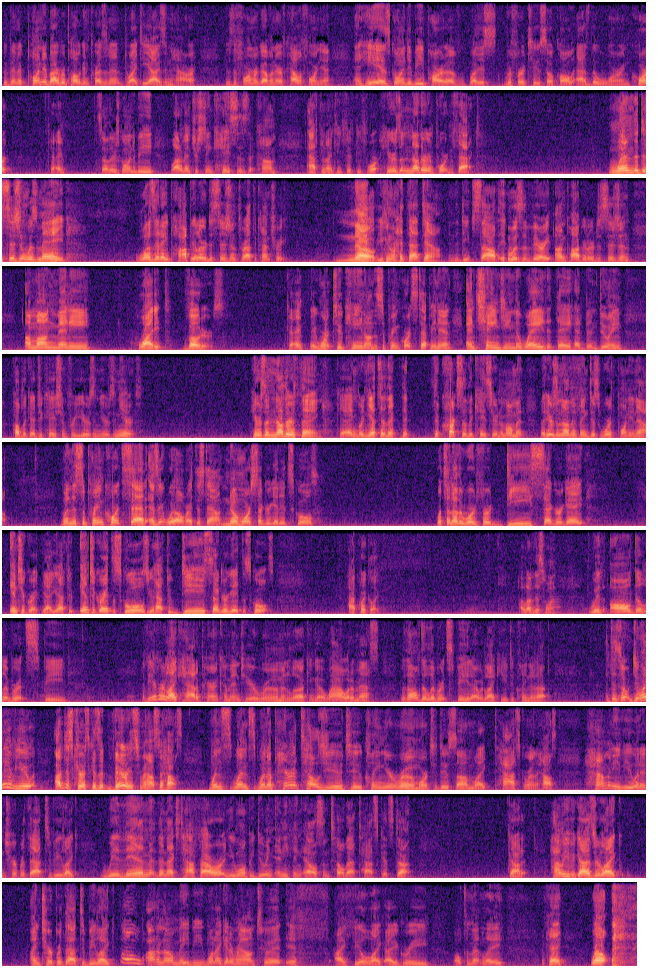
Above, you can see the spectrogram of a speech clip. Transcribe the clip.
who had been appointed by Republican President Dwight D. Eisenhower. He was the former governor of California, and he is going to be part of what is referred to so-called as the Warren Court. Okay? So there's going to be a lot of interesting cases that come after 1954. Here's another important fact. When the decision was made, was it a popular decision throughout the country? No. You can write that down. In the Deep South, it was a very unpopular decision among many white voters. Okay? They weren't too keen on the Supreme Court stepping in and changing the way that they had been doing public education for years and years and years. Here's another thing, okay? We're going to get to the, the, the crux of the case here in a moment, but here's another thing just worth pointing out. When the Supreme Court said, as it will, write this down, no more segregated schools, what's another word for desegregate? Integrate. Yeah, you have to integrate the schools, you have to desegregate the schools. How quickly? I love this one. With all deliberate speed. Have you ever like had a parent come into your room and look and go, "Wow, what a mess." With all deliberate speed, I would like you to clean it up. Does, do any of you? I'm just curious because it varies from house to house. When, when, when a parent tells you to clean your room or to do some like task around the house, how many of you would interpret that to be like within the next half hour and you won't be doing anything else until that task gets done? Got it. How many of you guys are like, I interpret that to be like, oh, I don't know, maybe when I get around to it, if I feel like I agree ultimately. Okay? Well,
